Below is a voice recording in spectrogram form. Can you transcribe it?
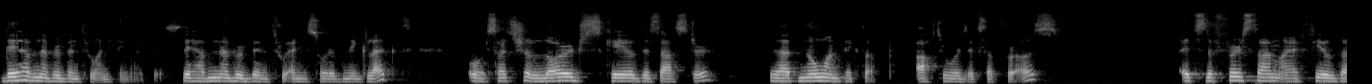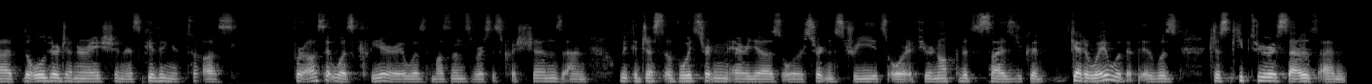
They have never been through anything like this. They have never been through any sort of neglect or such a large scale disaster that no one picked up afterwards except for us. It's the first time I feel that the older generation is giving it to us for us it was clear it was muslims versus christians and we could just avoid certain areas or certain streets or if you're not politicized you could get away with it. It was just keep to yourself and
